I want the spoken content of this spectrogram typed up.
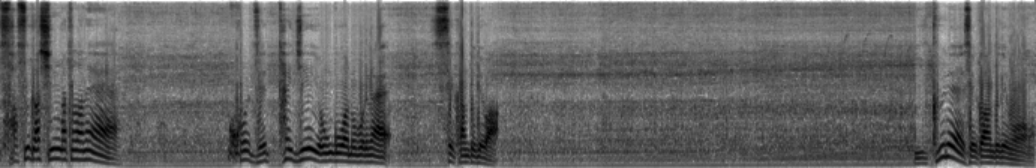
さすが新型だね。これ絶対 J45 は登れない。セカンドでは。行くねセカンドでも。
